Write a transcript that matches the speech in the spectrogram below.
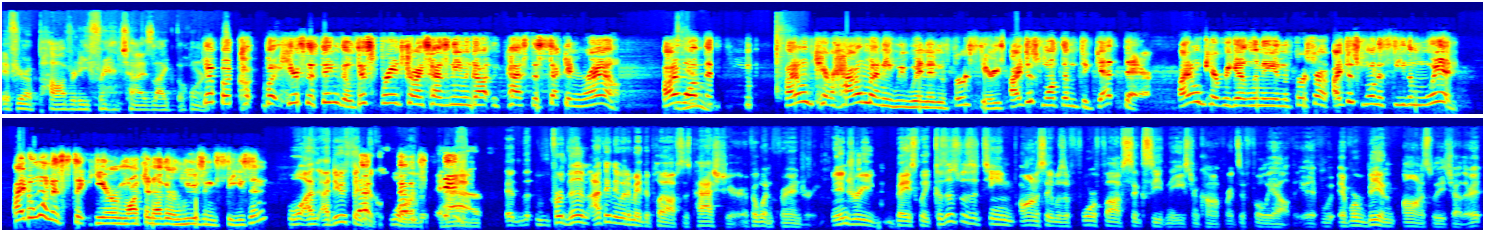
if you're a poverty franchise like the Hornets. Yeah, but but here's the thing though: this franchise hasn't even gotten past the second round. I want this team. I don't care how many we win in the first series. I just want them to get there. I don't care if we get eliminated in the first round. I just want to see them win. I don't want to sit here and watch another losing season. Well, I, I do think That- the core would that they have uh, for them, I think they would have made the playoffs this past year if it wasn't for injury. Injury basically because this was a team. Honestly, it was a four, five, six seed in the Eastern Conference if fully healthy. If, we- if we're being honest with each other, it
